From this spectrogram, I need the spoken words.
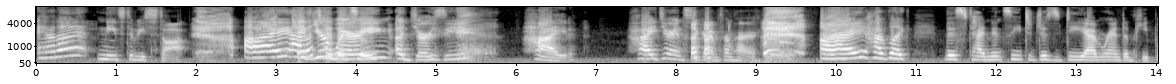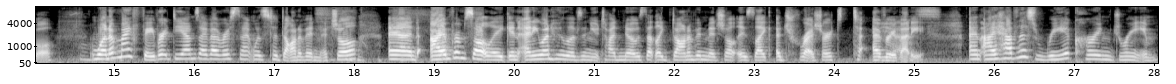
Anna needs to be stopped. I have if you're tendency- wearing a jersey, hide. Hide your Instagram from her. I have like this tendency to just DM random people. Mm-hmm. One of my favorite DMs I've ever sent was to Donovan Mitchell. and I'm from Salt Lake, and anyone who lives in Utah knows that like Donovan Mitchell is like a treasure t- to everybody. Yes. And I have this reoccurring dream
